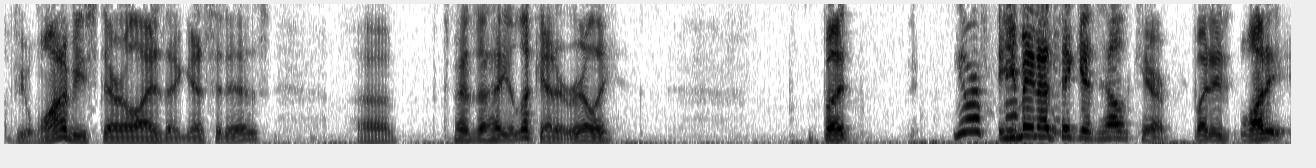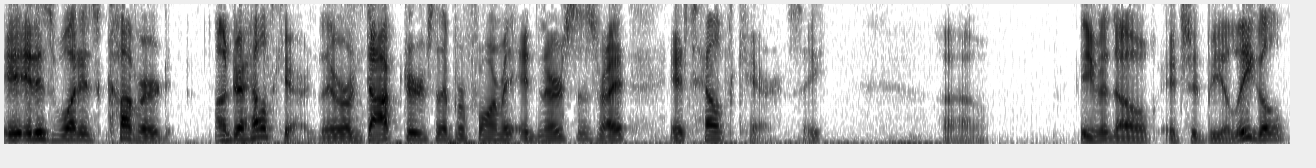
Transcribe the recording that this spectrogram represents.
if you want to be sterilized, I guess it is. Uh, depends on how you look at it, really. But you may not think it's healthcare, but it what it, it is what is covered under healthcare. There are doctors that perform it, and nurses, right? It's healthcare. See, uh, even though it should be illegal,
